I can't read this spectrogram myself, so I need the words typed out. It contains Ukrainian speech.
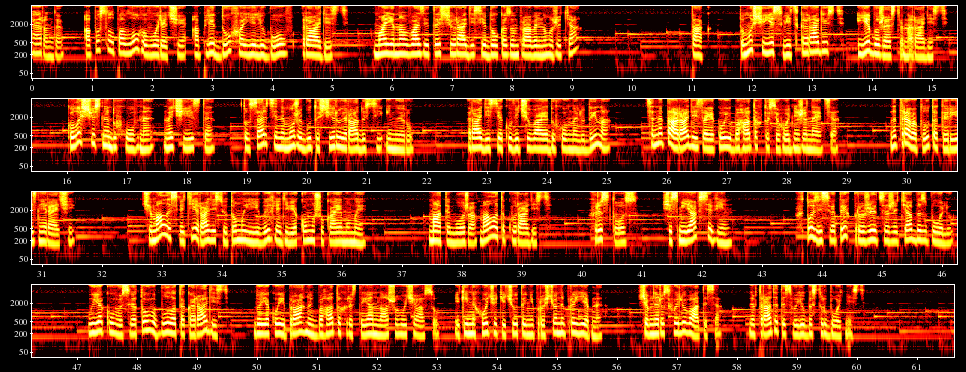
Геронде, апостол Павло, говорячи, а плід духа є любов, радість, має на увазі те, що радість є доказом правильного життя? Так, тому що є світська радість і є божественна радість. Коли щось недуховне, нечисте, то в серці не може бути щирої радості і миру. Радість, яку відчуває духовна людина, це не та радість, за якою багато хто сьогодні женеться. Не треба плутати різні речі. Чи мали святі радість у тому її вигляді, в якому шукаємо ми? Мати Божа мала таку радість? Христос. Чи сміявся Він? Хто зі святих прожив це життя без болю? У якого святого була така радість, до якої прагнуть багато християн нашого часу, які не хочуть і чути ні про що неприємне, щоб не розхвилюватися, не втратити свою безтурботність.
